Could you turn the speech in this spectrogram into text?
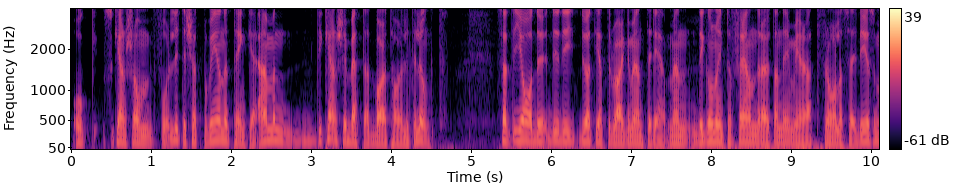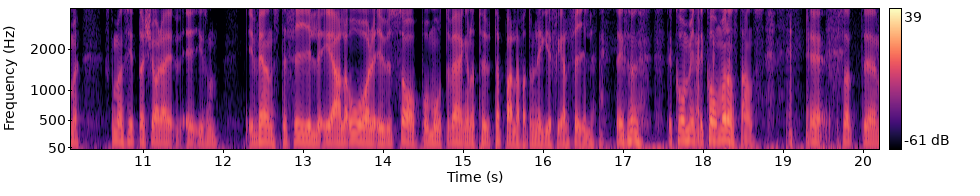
och så kanske de får lite kött på benet och tänker, äh, men det kanske är bättre att bara ta det lite lugnt. Så att ja, du, du, du har ett jättebra argument i det, men det går nog inte att förändra utan det är mer att förhålla sig. Det är som, ska man sitta och köra eh, liksom, i vänsterfil i alla år i USA på motorvägen och tuta på alla för att de ligger i fel fil. Det, liksom, det kommer inte komma någonstans. Eh, så att... Eh,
